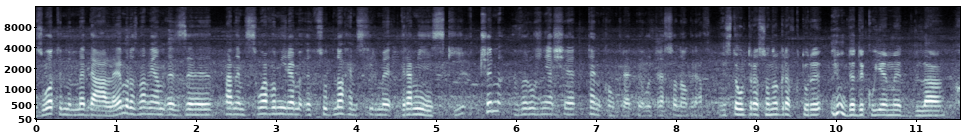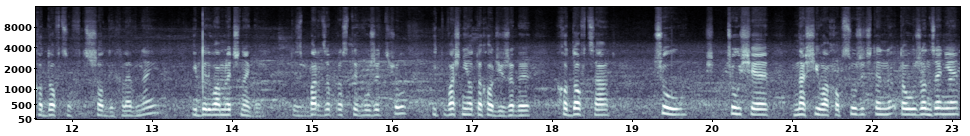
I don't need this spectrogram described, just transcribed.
złotym medalem, rozmawiam z panem Sławomirem Cudnochem z firmy Dramiński. Czym wyróżnia się ten konkretny ultrasonograf? Jest to ultrasonograf, który dedykujemy dla hodowców trzody chlewnej i bydła mlecznego. Jest bardzo prosty w użyciu i właśnie o to chodzi, żeby hodowca czuł, czuł się na siłach obsłużyć ten, to urządzenie,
